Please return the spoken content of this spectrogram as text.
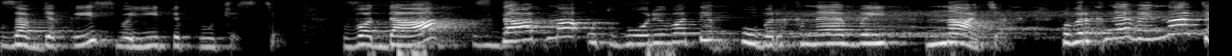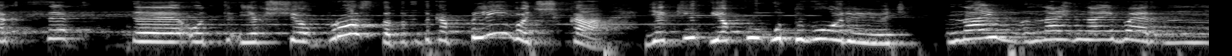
завдяки своїй текучості. Вода здатна утворювати поверхневий натяг. Поверхневий натяг це, е, от якщо просто, то це така плівочка, які, яку утворюють най, най, найвер, м,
